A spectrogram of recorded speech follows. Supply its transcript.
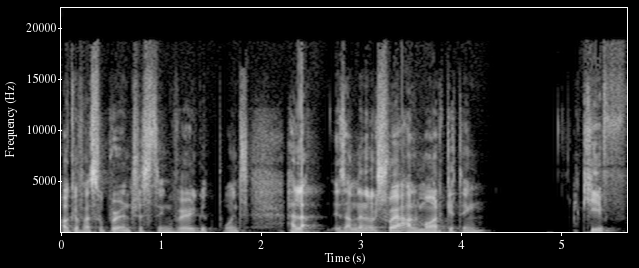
okay, ف super interesting. Very good points. هلا إذا بدنا نقول شوي على الماركتينج كيف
